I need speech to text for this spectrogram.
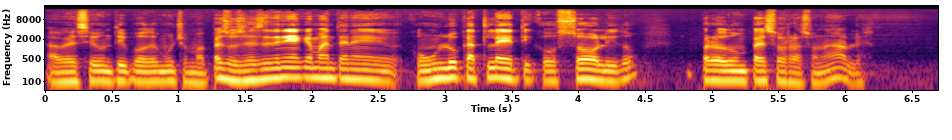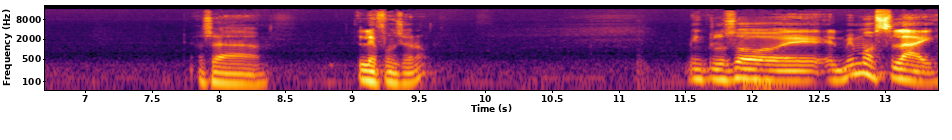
A veces un tipo de mucho más peso. O sea, se tenía que mantener con un look atlético, sólido, pero de un peso razonable. O sea, le funcionó. Incluso eh, el mismo Sly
